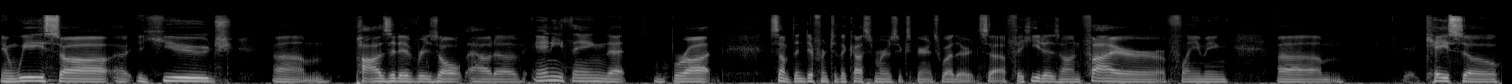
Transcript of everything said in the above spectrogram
And we saw a, a huge um, positive result out of anything that brought something different to the customer's experience, whether it's uh, fajitas on fire or flaming um, queso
